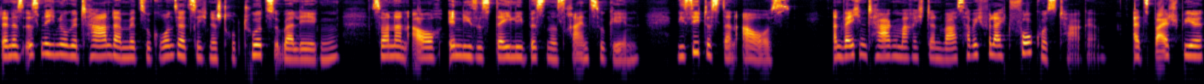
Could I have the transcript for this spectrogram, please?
Denn es ist nicht nur getan, damit so grundsätzlich eine Struktur zu überlegen, sondern auch in dieses Daily Business reinzugehen. Wie sieht es denn aus? An welchen Tagen mache ich denn was? Habe ich vielleicht Fokustage? Als Beispiel,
